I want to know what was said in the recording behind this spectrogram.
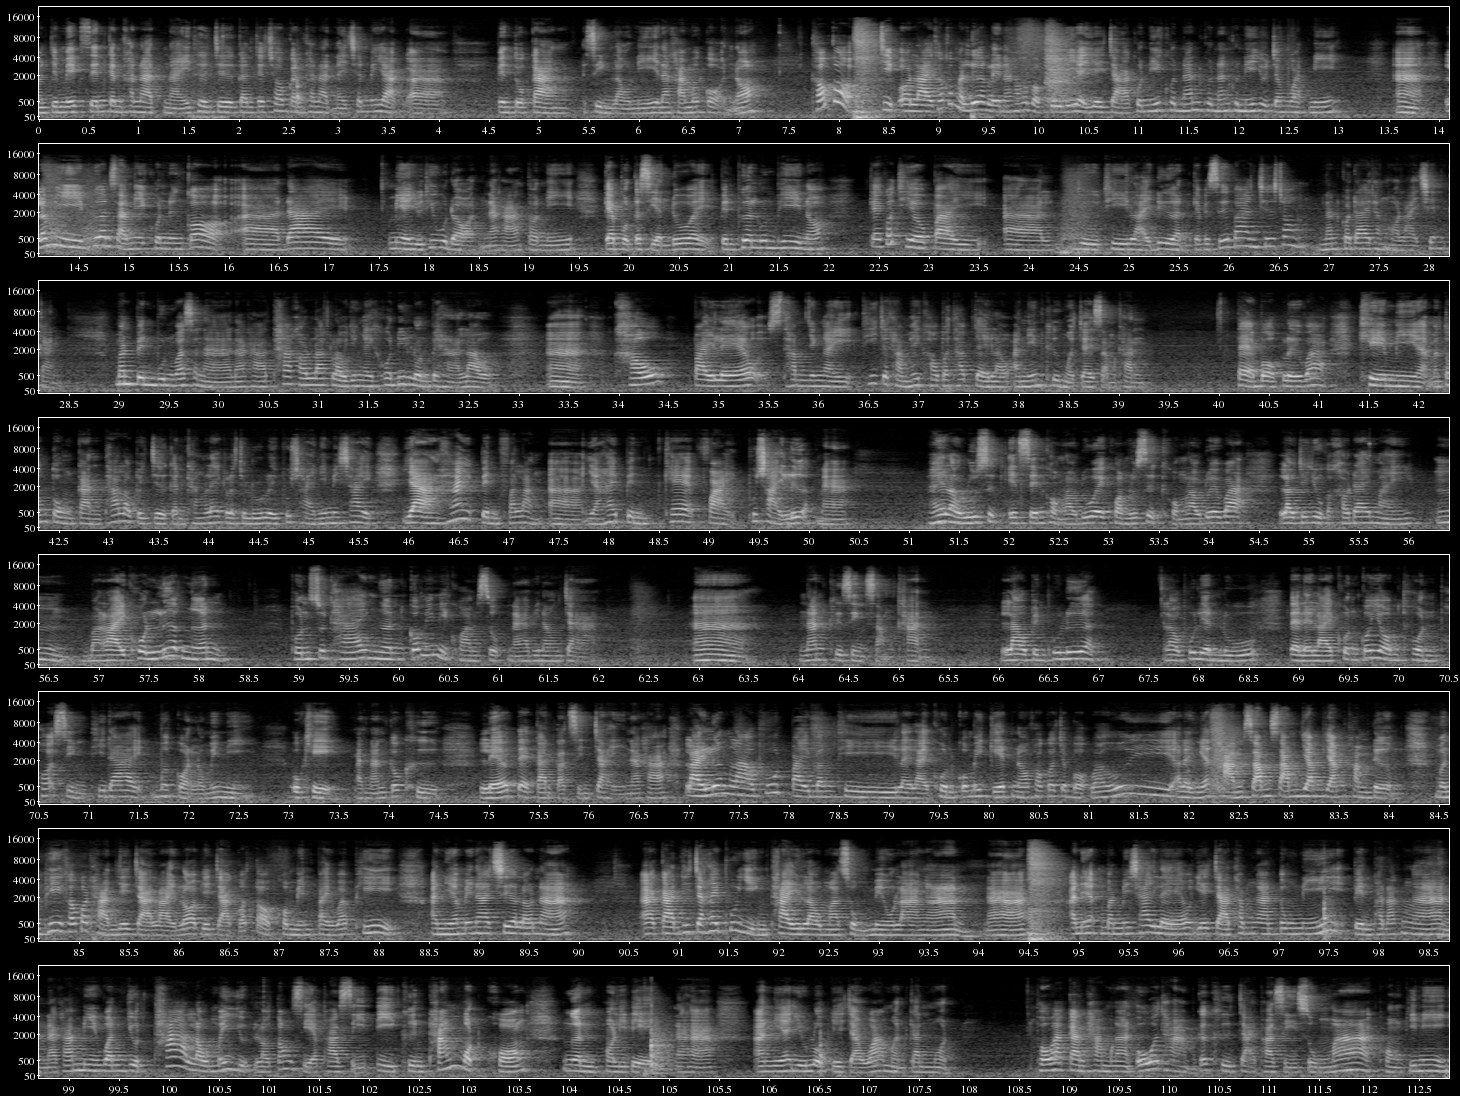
มันจะ make sense กันขนาดไหน เธอเจอกันจะชอบกันขนาดไหน ฉันไม่อยากอ่าเป็นตัวกลางสิ่งเหล่านี้นะคะเมื่อก่อนเนาะเขาก็จีบออนไลน์เขาก็มาเลือกเลยนะเขาก็บอกดูดิยายจ๋าคนนี้คนนั้นคนนั้นคนนี้อยู่จังหวัดนี้อ่าแล้วมีเพื่อนสามีคนนึงก็อ่าได้ เมียอยู่ที่อุดรนะคะ ตอนนี้แกปลดเกษียณด้วยเป็นเพื่อนรุ่นพี่เนาะแกก็เที่ยวไปออยู่ทีหลายเดือน แกไปซื้อบ้านชื่อช่อง นั้นก็ได้ทางออนไลน์เช่นกัน มันเป็นบุญวาสนานะคะ ถ้าเขารักเรายังไงเขาดิ้นรนไปหาเราอ่าเขาไปแล้วทำยังไงที่จะทำให้เขาประทับใจเราอันนี้คือหัวใจสำคัญ แต่บอกเลยว่าเคมีอะมันต้องตรงกัน ถ้าเราไปเจอกันครั้งแรกเราจะรู้เลยผู้ชายนี้ไม่ใช่ อย่าให้เป็นฝรั่งอ่าอย่าให้เป็นแค่ฝ่ายผู้ชายเลือกนะ ให้เรารู้สึกเอเซนต์ของเราด้วยความรู้สึกของเราด้วยว่า เราจะอยู่กับเขาได้ไหมอืมหลายคนเลือกเงิน ผลสุดท้ายเงินก็ไม่มีความสุขนะคะพี่น้องจ๋าอ่านั่นคือสิ่งสำคัญ เราเป็นผู้เลือก เราผู้เรียนรู้ แต่หลาย ๆ คนก็ยอมทน เพราะสิ่งที่ได้เมื่อก่อนเราไม่มีโอเค อันนั้นก็คือแล้วแต่การตัดสินใจนะคะ หลายเรื่องราวพูดไปบางทีหลาย ๆ คนก็ไม่เก็ตเนาะเขาก็จะบอกว่าเฮ้ยอะไรเงี้ยถามซ้ำๆย้ำๆคำเดิม เหมือนพี่เขาก็ถามยายจ๋าหลายรอบยายจ๋าก็ตอบคอมเมนต์ไปว่าพี่ อันเนี้ยไม่น่าเชื่อแล้วนะอาการที่จะให้ผู้หญิงไทยเรามาส่งเมลลางานนะคะ อันนี้มันไม่ใช่แล้วยายจ๋าทำงานตรงนี้เป็นพนักงานนะคะ มีวันหยุดถ้าเราไม่หยุดเราต้องเสียภาษีตีคืนทั้งหมดของเงินฮอลิเดย์นะคะอันนี้ยยุโรปยายจ๋าว่าเหมือนกันหมด เพราะว่าการทำงานโอเวอร์ไทม์ก็คือจ่ายภาษีสูงมากของที่นี่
